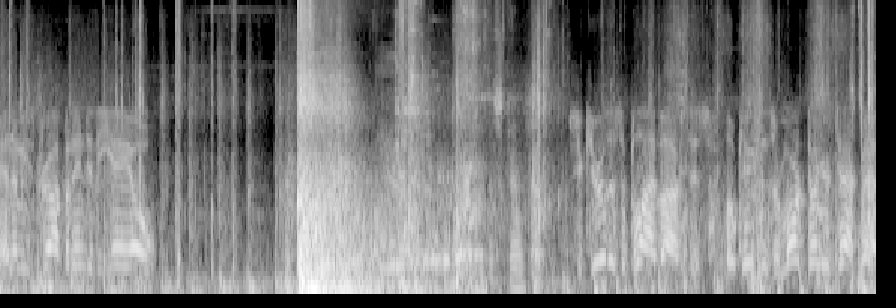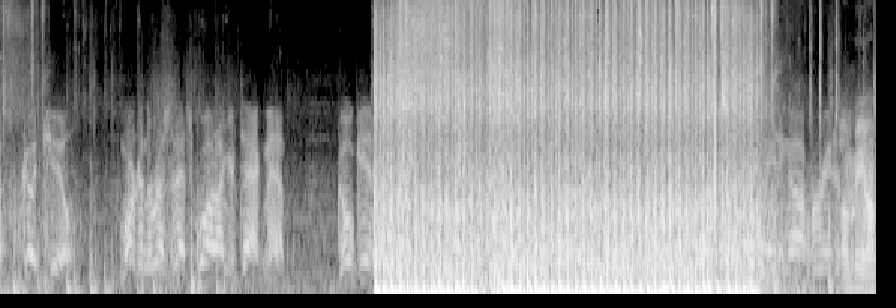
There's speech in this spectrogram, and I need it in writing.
Enemies dropping into the AO. This guy. Secure the supply boxes. Locations are marked on your tac map. Good kill. Marking the rest of that squad on your tac map. Go get it. On me on.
